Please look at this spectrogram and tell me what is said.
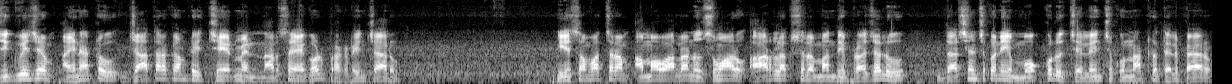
దిగ్విజయం అయినట్లు జాతర కమిటీ చైర్మన్ నరసయ్యగౌడ్ ప్రకటించారు. ఈ సంవత్సరం అమ్మవార్లను సుమారు ఆరు లక్షల మంది ప్రజలు దర్శించుకొని మొక్కులు చెల్లించుకున్నట్లు తెలిపారు.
